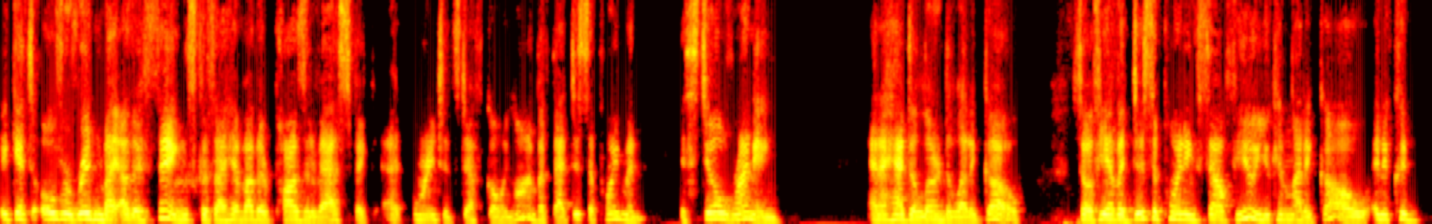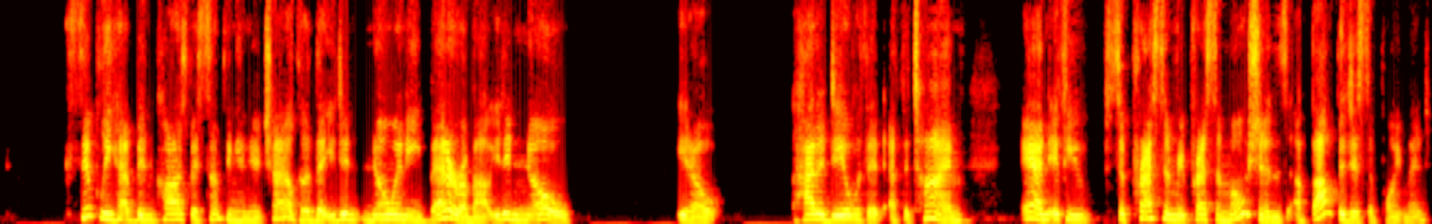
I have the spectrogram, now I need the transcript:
it gets overridden by other things because I have other positive aspect uh, oriented stuff going on, but that disappointment is still running and I had to learn to let it go. So if you have a disappointing self view, you can let it go. And it could simply have been caused by something in your childhood that you didn't know any better about. You didn't know, you know, how to deal with it at the time. And if you suppress and repress emotions about the disappointment,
